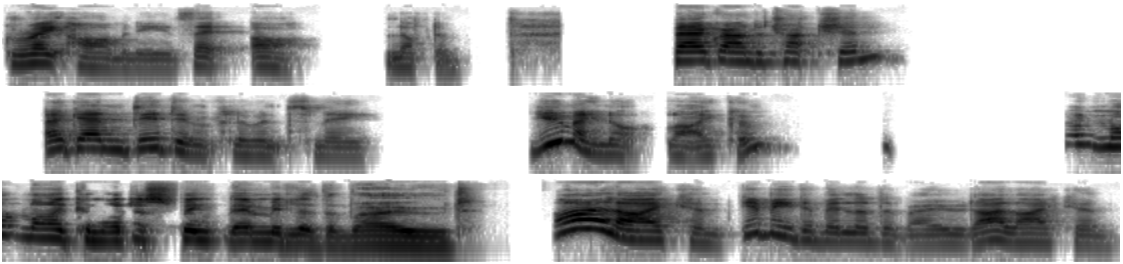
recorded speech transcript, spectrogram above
Great harmonies. They oh, loved them. Fairground Attraction again did influence me. You may not like them. I don't not like them. I just think they're middle of the road. I like them. Give me the middle of the road. I like them.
